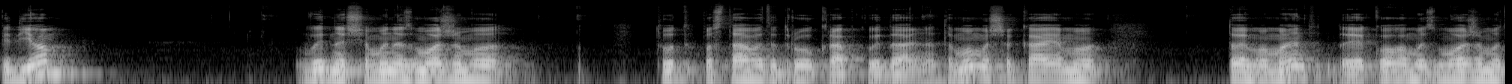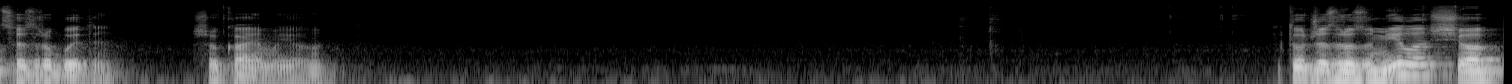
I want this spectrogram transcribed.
підйом, видно, що ми не зможемо тут поставити другу крапку ідеально. Тому ми шукаємо той момент, до якого ми зможемо це зробити. Шукаємо його. Тут же зрозуміло, що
